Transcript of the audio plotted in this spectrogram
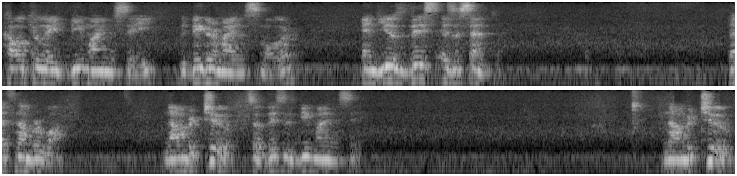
calculate b minus a, the bigger minus smaller, and use this as a center. That's number one. Number two, so this is b minus a. Number two,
